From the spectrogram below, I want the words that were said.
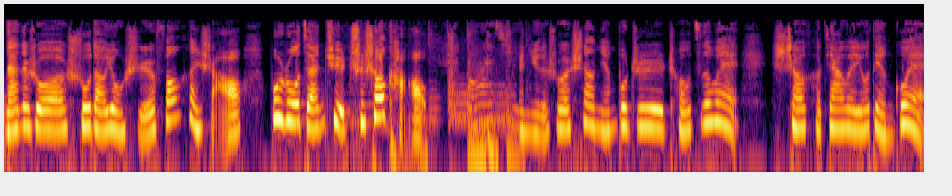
男的说：“书到用时方恨少，不如咱去吃烧烤。”那女的说：“少年不知愁滋味，烧烤价位有点贵。”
